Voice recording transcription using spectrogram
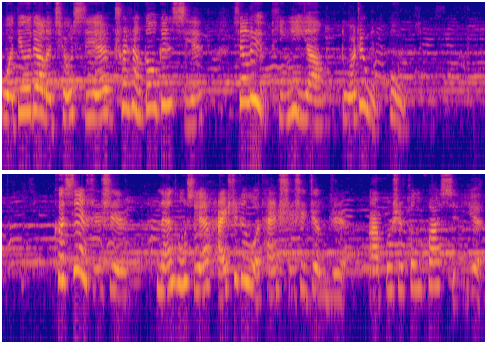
我丢掉了球鞋，穿上高跟鞋，像绿萍一样踱着舞步。可现实是。男同学还是跟我谈时事政治，而不是风花雪月。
